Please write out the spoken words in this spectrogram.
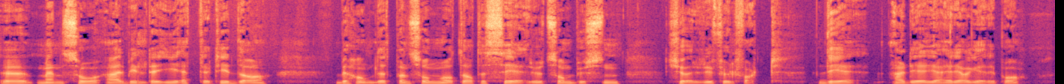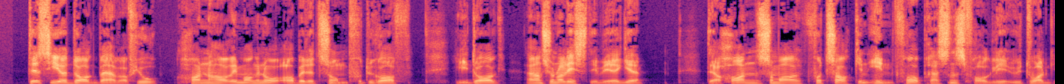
Eh, men så er bildet i ettertid da behandlet på en sånn måte at det ser ut som bussen kjører i full fart. Det er det jeg reagerer på. Det sier Dag Bæverfjord. Han har i mange år arbeidet som fotograf. I dag er han journalist i VG. Det er han som har fått saken inn fra pressens faglige utvalg.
